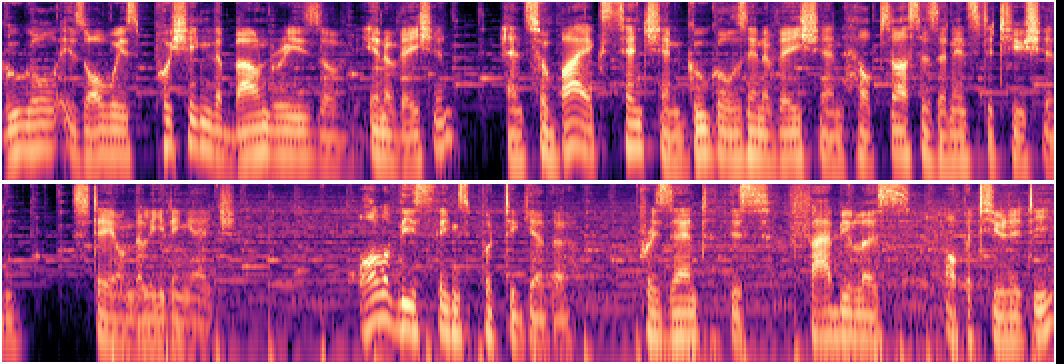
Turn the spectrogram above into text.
Google is always pushing the boundaries of innovation. And so by extension, Google's innovation helps us as an institution stay on the leading edge. All of these things put together present this fabulous opportunity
